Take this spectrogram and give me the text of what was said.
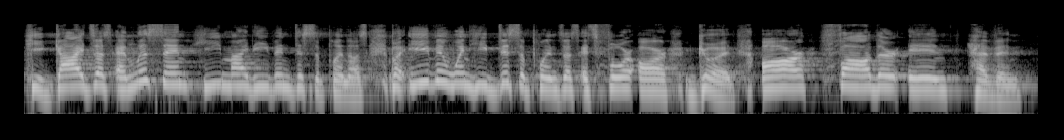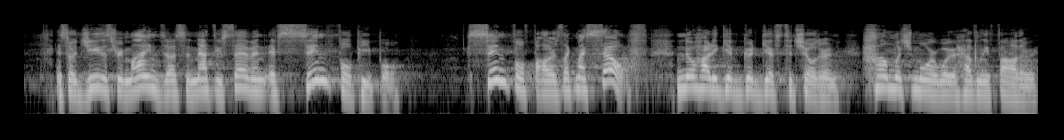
He guides us, and listen, He might even discipline us. But even when He disciplines us, it's for our good. Our Father in heaven. And so Jesus reminds us in Matthew 7 if sinful people, sinful fathers like myself, know how to give good gifts to children, how much more will your Heavenly Father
